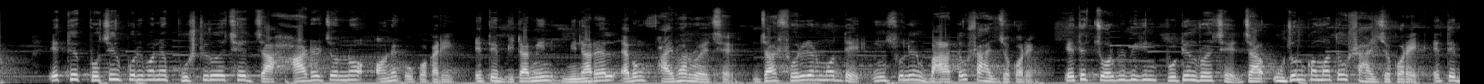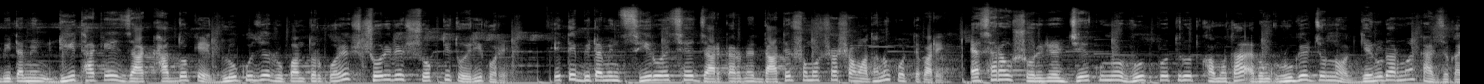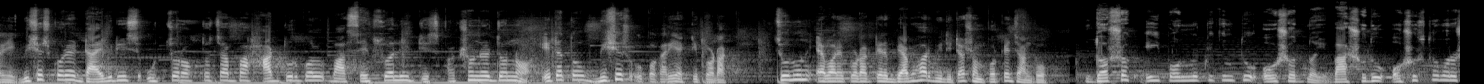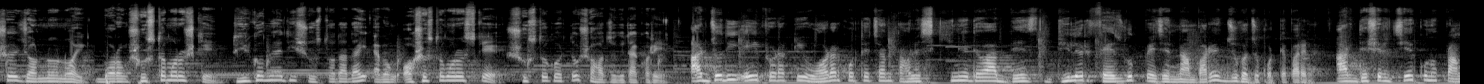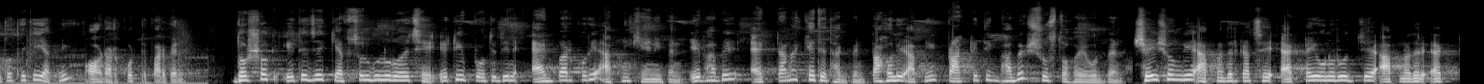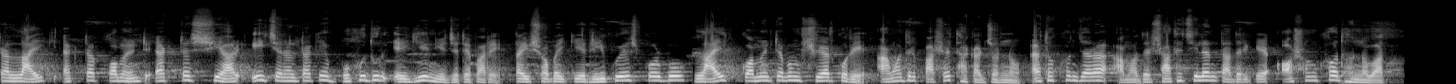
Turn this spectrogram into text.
এতে প্রচুর পরিমাণে পুষ্টি রয়েছে যা হার্টের জন্য অনেক উপকারী। এতে ভিটামিন, মিনারেল এবং ফাইবার রয়েছে, যা শরীরের মধ্যে ইনসুলিন বাড়াতেও সাহায্য করে। এতে চর্বিবিহীন প্রোটিন রয়েছে, যা ওজন কমাতেও সাহায্য করে। এতে ভিটামিন ডি থাকে, যা খাদ্যকে গ্লুকোজে রূপান্তর করে শরীরের শক্তি তৈরি করে। এতে ভিটামিন সি রয়েছে, যার কারণে দাঁতের সমস্যার সমাধানও করতে পারে। এছাড়াও শরীরের যে কোনো রোগ প্রতিরোধ ক্ষমতা এবং রোগের জন্য গেনুডার্মা কার্যকারী, বিশেষ করে ডায়াবেটিস, উচ্চ রক্তচাপ বা হার্ট দুর্বল বা সেক্সুয়ালি ডিসফাংশনের জন্য। এটা তো বিশেষ উপকারী একটি প্রোডাক্ট। চলুন এবারে প্রোডাক্টের ব্যবহার বিধিটা সম্পর্কে জানব। দর্শক, এই পণ্যটি কিন্তু ঔষধ নয় বা শুধু অসুস্থ মানুষের জন্য নয়, বরং সুস্থ মানুষকে দীর্ঘমেয়াদী সুস্থতা দেয় এবং অসুস্থ মানুষকে সুস্থ করতেও সহযোগিতা করে। আর যদি এই প্রোডাক্টটি অর্ডার করতে চান, তাহলে স্ক্রিনে দেওয়া বেস্ট ডিলের ফেসবুক পেজের নাম্বারে যোগাযোগ করতে পারেন। আর দেশের যে কোনো প্রান্ত থেকেই আপনি অর্ডার করতে পারবেন। দর্শক, এতে যে ক্যাপসুলগুলো রয়েছে, এটি প্রতিদিন একবার করে আপনি খেয়ে নেবেন। এভাবে একটানা খেতে থাকবেন, তাহলে আপনি প্রাকৃতিকভাবে সুস্থ হয়ে উঠবেন। সেই সঙ্গে আপনাদের কাছে একটাই অনুরোধ যে আপনাদের একটা লাইক একটা কমেন্ট একটা শেয়ার এই চ্যানেলটাকে বহুদূর এগিয়ে নিয়ে যেতে পারে। তাই সবাইকে রিকোয়েস্ট করব লাইক কমেন্ট এবং শেয়ার করে আমাদের পাশে থাকার জন্য। এতক্ষণ যারা আমাদের সাথে ছিলেন, তাদেরকে অসংখ্য ধন্যবাদ।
